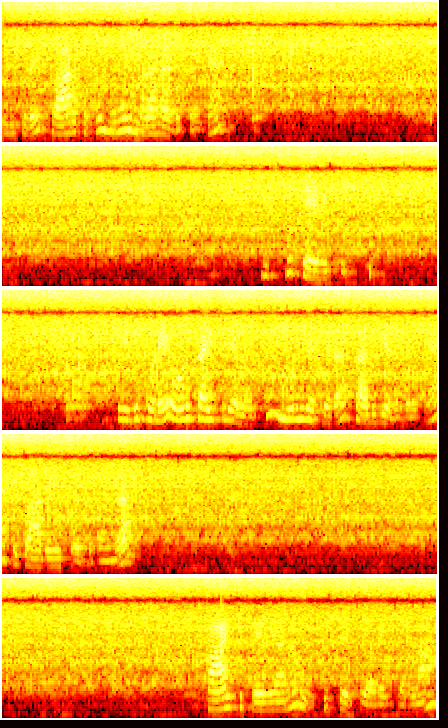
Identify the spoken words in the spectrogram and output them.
இது கூட காரத்துக்கு மூணு மிளகாய் எடுத்திருக்கேன். உப்பு தேவைக்கு. இது கூட ஒரு கைப்பிடி அளவுக்கு முருங்கைக்கீரை கழுவி எடுத்துருக்கேன். இப்போ அதையும் சேர்த்துக்கோங்க. காய்க்கு தேவையான உப்பு சேர்த்து வதக்கிடலாம்.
